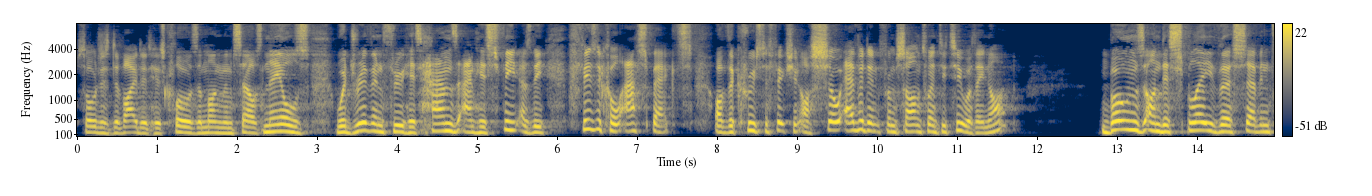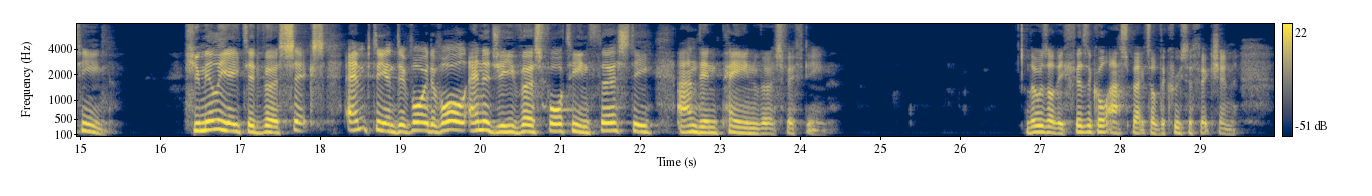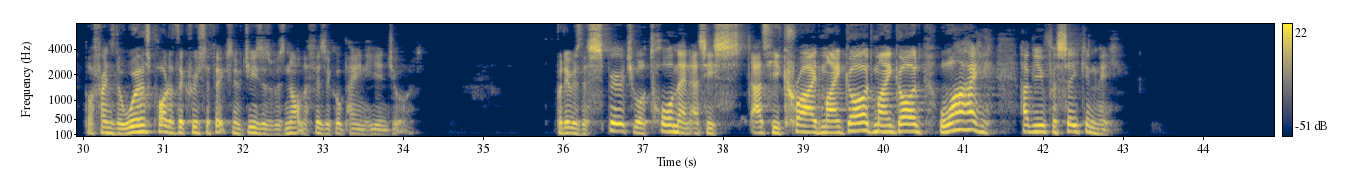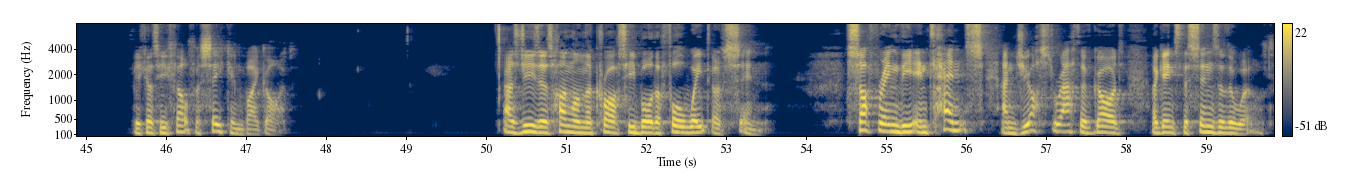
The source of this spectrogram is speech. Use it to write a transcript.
Soldiers divided his clothes among themselves. Nails were driven through his hands and his feet as the physical aspects of the crucifixion are so evident from Psalm 22, are they not? Bones on display, verse 17. Humiliated, verse 6. Empty and devoid of all energy, verse 14. Thirsty and in pain, verse 15. Those are the physical aspects of the crucifixion but friends, the worst part of the crucifixion of Jesus was not the physical pain he endured. But it was the spiritual torment as he, as he cried, My God, my God, why have you forsaken me? Because he felt forsaken by God. As Jesus hung on the cross, he bore the full weight of sin suffering the intense and just wrath of God against the sins of the world.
